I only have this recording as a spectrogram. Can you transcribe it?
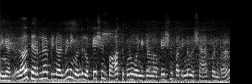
நீங்கள் ஏதாவது தெரில அப்படின்னாலுமே நீங்கள் வந்து லொக்கேஷன் பார்த்து கூட வாங்கிக்கலாம். லொக்கேஷன் பார்த்தீங்கன்னா நான் ஷேர் பண்ணுறேன்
